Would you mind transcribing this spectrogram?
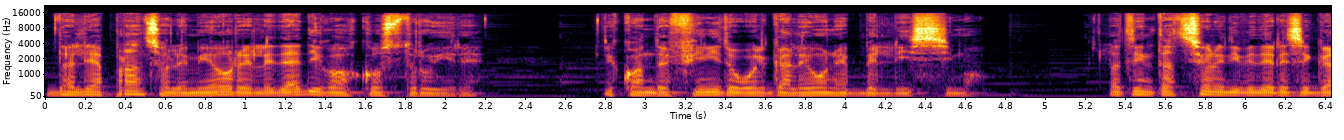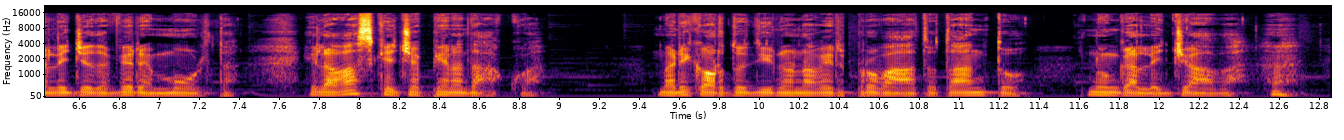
Da a pranzo le mie ore le dedico a costruire. E quando è finito quel galeone è bellissimo. La tentazione di vedere se galleggia davvero è molta e la vasca è già piena d'acqua. Ma ricordo di non aver provato, tanto non galleggiava.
